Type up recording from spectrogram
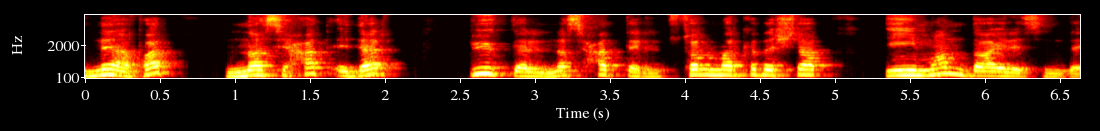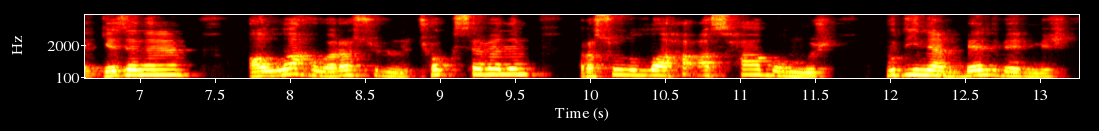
ne yapar? Nasihat eder. Büyüklerin nasihatlerini tutalım arkadaşlar. İman dairesinde gezenelim. Allah ve Resulünü çok sevelim. Resulullah'a ashab olmuş, bu dine bel vermiş,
